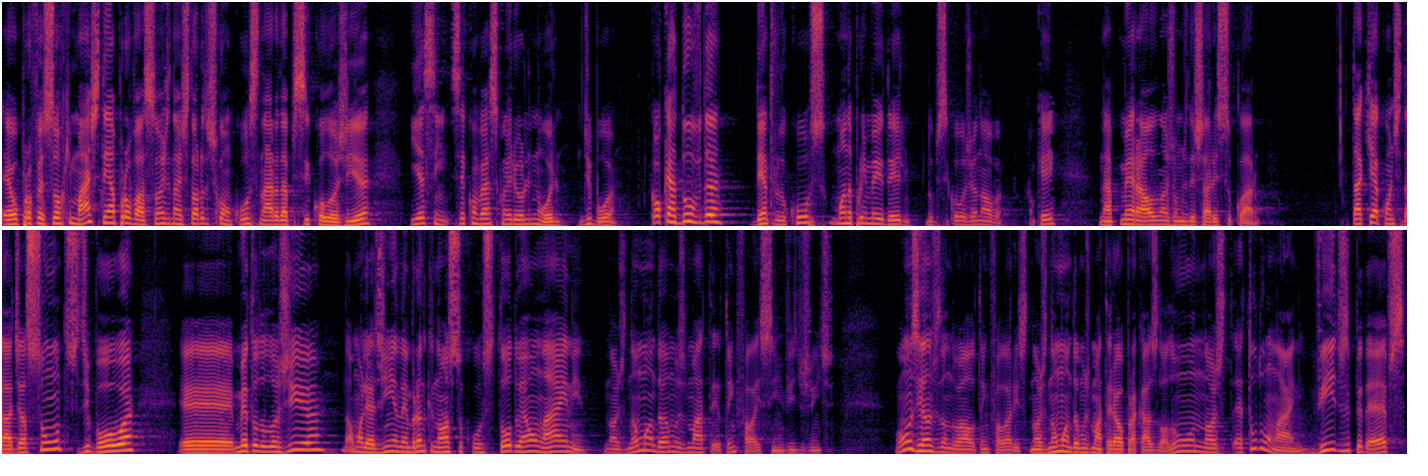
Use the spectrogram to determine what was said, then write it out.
É o professor que mais tem aprovações na história dos concursos na área da psicologia. E assim, você conversa com ele olho no olho, de boa. Qualquer dúvida dentro do curso, manda para o e-mail dele, do Psicologia Nova, ok? Na primeira aula nós vamos deixar isso claro. Está aqui a quantidade de assuntos, de boa. É, metodologia, dá uma olhadinha. Lembrando que nosso curso todo é online. Nós não mandamos material. Eu tenho que falar isso em vídeo, gente. 11 anos dando aula, tenho que falar isso. Nós não mandamos material para casa do aluno, nós, é tudo online. Vídeos e PDFs,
